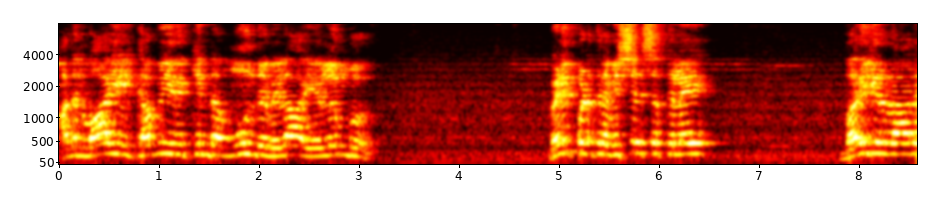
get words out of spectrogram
அதன் வாயில் கவி இருக்கின்ற மூன்று விழா எலும்பு. வெளிப்படுத்தின விசேஷத்திலே வருகிறதான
